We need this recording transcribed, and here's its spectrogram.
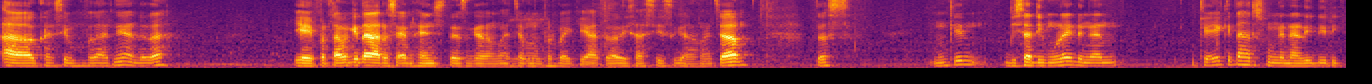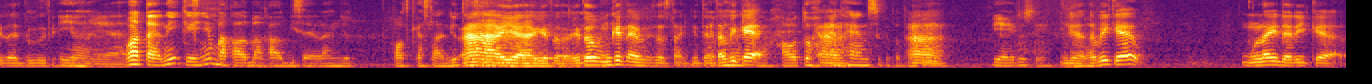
eh, kesimpulannya adalah ya pertama kita harus enhance dan segala macam memperbaiki aktualisasi segala macam. Terus mungkin bisa dimulai dengan kayaknya kita harus mengenali diri kita dulu deh. Iya. Iya. wah teh ini kayaknya bakal bakal bisa lanjut podcast lanjut ah iya gitu. itu mungkin episode selanjutnya. Tapi kayak how to ah, enhance gitu. Tapi ah. Ya itu sih. Ya tapi kayak mulai dari kayak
